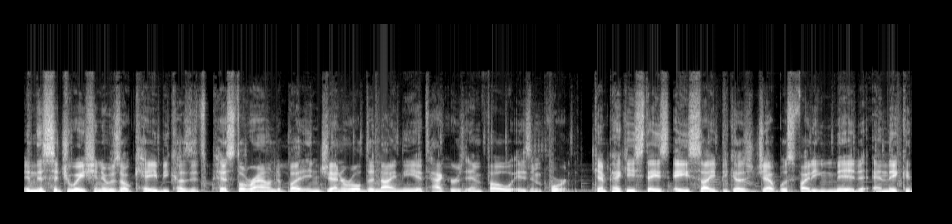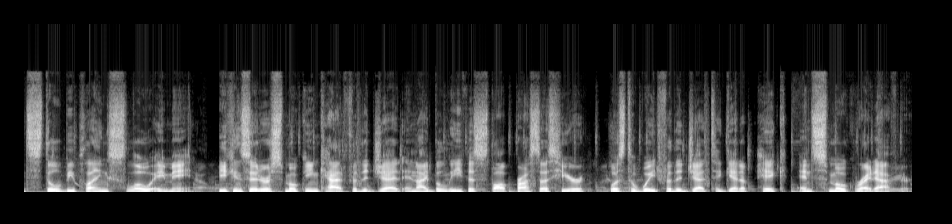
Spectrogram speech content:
In this situation, it was okay because it's pistol round, but in general, denying the attacker's info is important. Kanpeki stays A site because Jett was fighting mid, and they could still be playing slow A main. He considers smoking cat for the Jett, and I believe his thought process here was to wait for the Jett to get a pick and smoke right after.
